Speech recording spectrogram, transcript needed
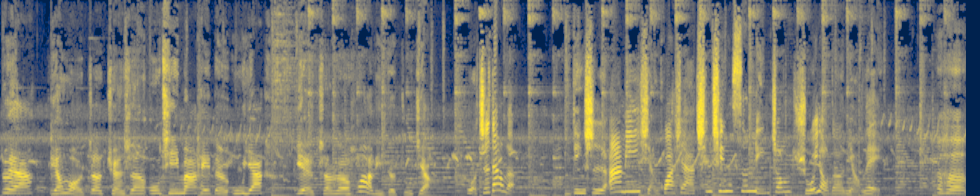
对啊，连我这全身乌漆抹黑的乌鸦，也成了画里的主角。我知道了，一定是阿咪想画下青青森林中所有的鸟类。呵呵，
